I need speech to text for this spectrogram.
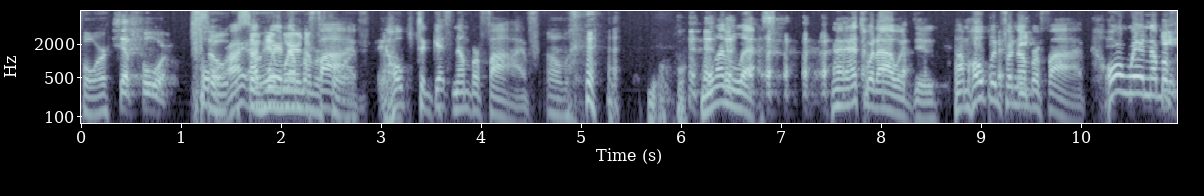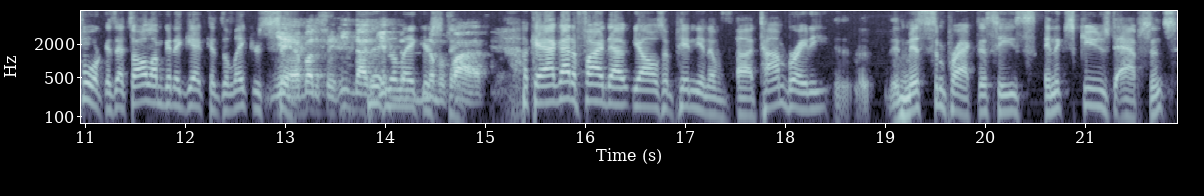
Four. Except four. Four. So, I, so I wear number, number five. Four. Hope to get number five. Oh One less. That's what I would do. I'm hoping for number five or wear number four because that's all I'm going to get because the Lakers. Yeah, I'm about to say he's not getting the Lakers number five. Okay, I got to find out y'all's opinion of uh, Tom Brady. Uh, missed some practice. He's an excused absence.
